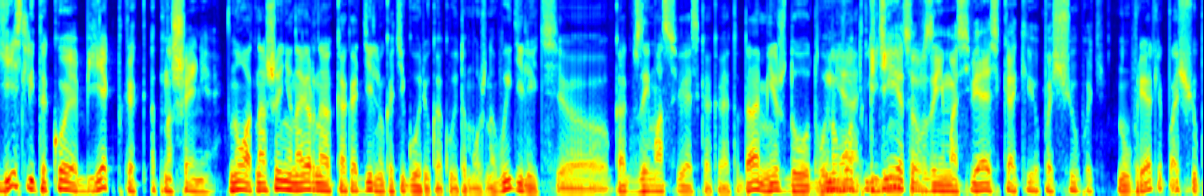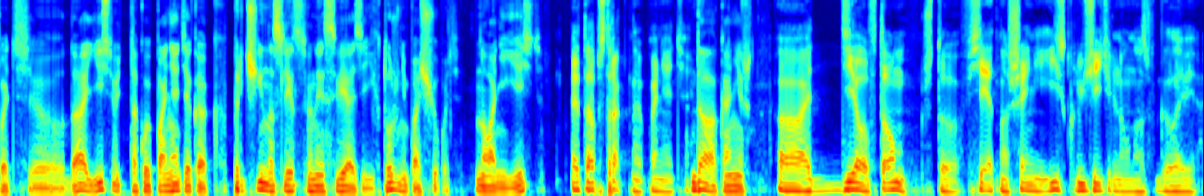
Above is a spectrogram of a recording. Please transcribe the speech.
Есть ли такой объект, как отношения? Ну, отношения, наверное, как отдельную категорию какую-то можно выделить, э, как взаимосвязь какая-то, да, между двумя Ну вот где эта взаимосвязь, как ее пощупать? Ну, вряд ли пощупать, э, да. Есть ведь такое понятие, как причинно-следственные связи. Их тоже не пощупать, но они есть. Это абстрактное понятие. Да, конечно. А, дело в том, что все отношения исключительно у нас в голове.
